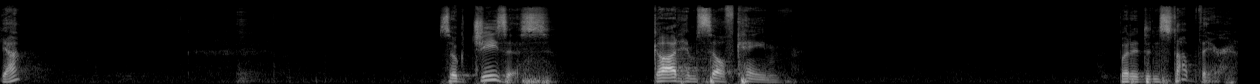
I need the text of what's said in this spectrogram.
Yeah? So Jesus, God Himself came, but it didn't stop there.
